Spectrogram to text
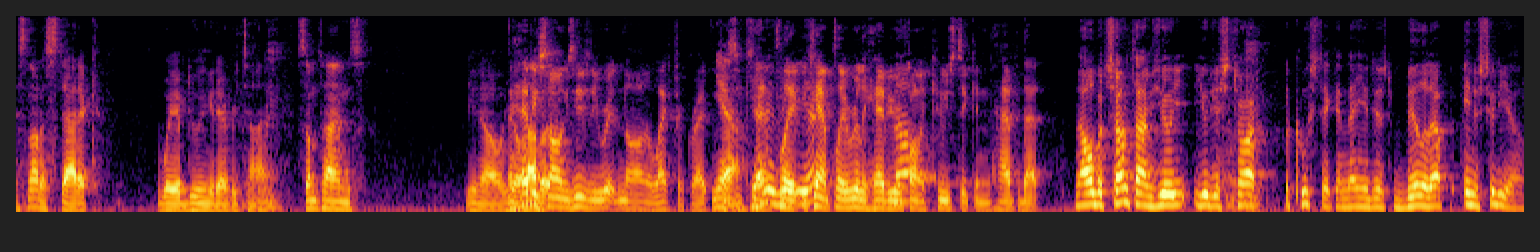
it's not a static way of doing it every time. Sometimes, you know, A you'll heavy have a- song is usually written on electric, right? Because Yeah. you can't it- play. You can't play really heavy riff No. on acoustic and have that. no? But sometimes you you just start acoustic and then you just build it up in the studio.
